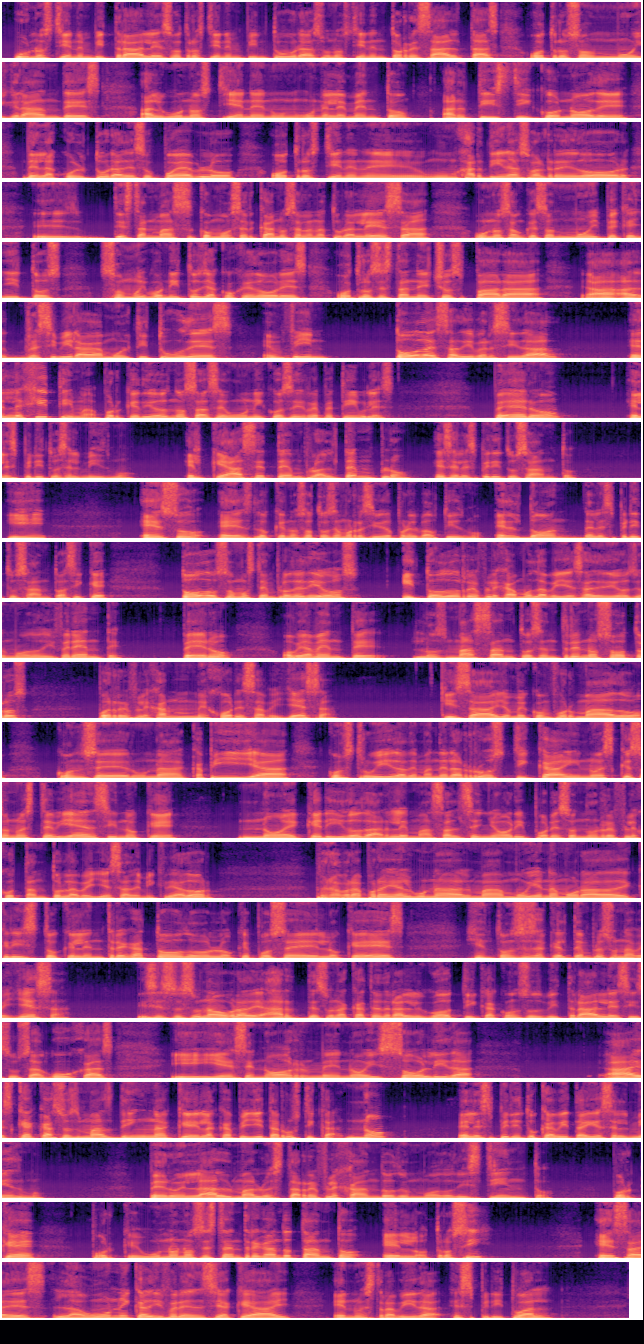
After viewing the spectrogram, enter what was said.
Unos tienen vitrales, otros tienen pinturas, unos tienen torres altas, otros son muy grandes, algunos tienen un, elemento artístico, ¿no? De, de, la cultura de su pueblo, otros tienen eh, un jardín a su alrededor, eh, están más como cercanos a la naturaleza, unos aunque son muy pequeñitos, son muy bonitos y acogedores, otros están hechos para recibir a multitudes, en fin, toda esa diversidad es legítima porque Dios nos hace únicos e irrepetibles. Pero el Espíritu es el mismo. El que hace templo al templo es el Espíritu Santo. Y eso es lo que nosotros hemos recibido por el bautismo, el don del Espíritu Santo. Así que todos somos templo de Dios y todos reflejamos la belleza de Dios de un modo diferente. Pero obviamente los más santos entre nosotros pues reflejan mejor esa belleza. Quizá yo me he conformado con ser una capilla construida de manera rústica y no es que eso no esté bien, sino que no he querido darle más al Señor y por eso no reflejo tanto la belleza de mi Creador. Pero habrá por ahí alguna alma muy enamorada de Cristo que le entrega todo lo que posee, lo que es, y entonces aquel templo es una belleza. Dice, eso es una obra de arte, es una catedral gótica con sus vitrales y sus agujas, y, y es enorme, ¿no? Y sólida ah, ¿es que acaso es más digna que la capillita rústica? No, el espíritu que habita ahí es el mismo, pero el alma lo está reflejando de un modo distinto. ¿Por qué? Porque uno no se está entregando tanto, el otro sí. Esa es la única diferencia que hay en nuestra vida espiritual,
